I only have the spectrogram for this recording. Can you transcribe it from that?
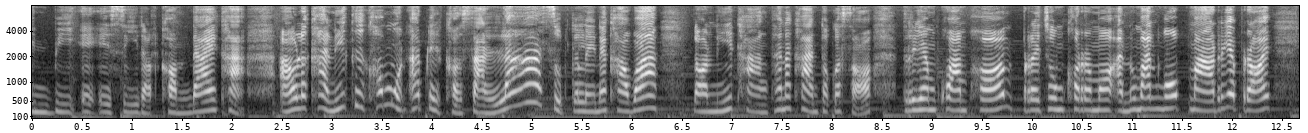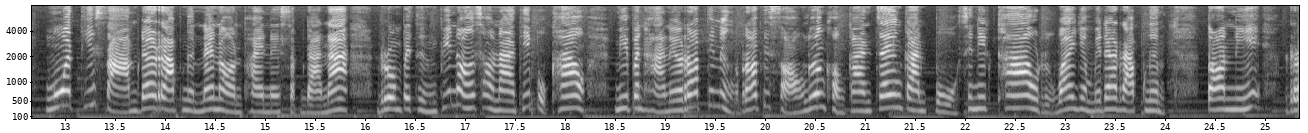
inbaac com ได้ค่ะ เอาละค่ะ นี่คือข้อมูลอัปเดตข่าวสารล่าสุดกันเลยนะคะว่า ตอนนี้ทางธนาคารทกสเตรียมความพร้อมประชุมครมอนุมัติงบมาเรียบร้อย งวดที่ 3 ได้รับเงินแน่นอนภายในสัปดาห์หน้า รวมไปถึงพี่น้องชาวนาที่ปลูกข้าว มีปัญหาในรอบที่ 1 รอบที่ 2 เรื่องของการแจ้งการปลูกชนิดข้าว หรือว่ายังไม่ได้รับเงิน ตอนนี้ร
